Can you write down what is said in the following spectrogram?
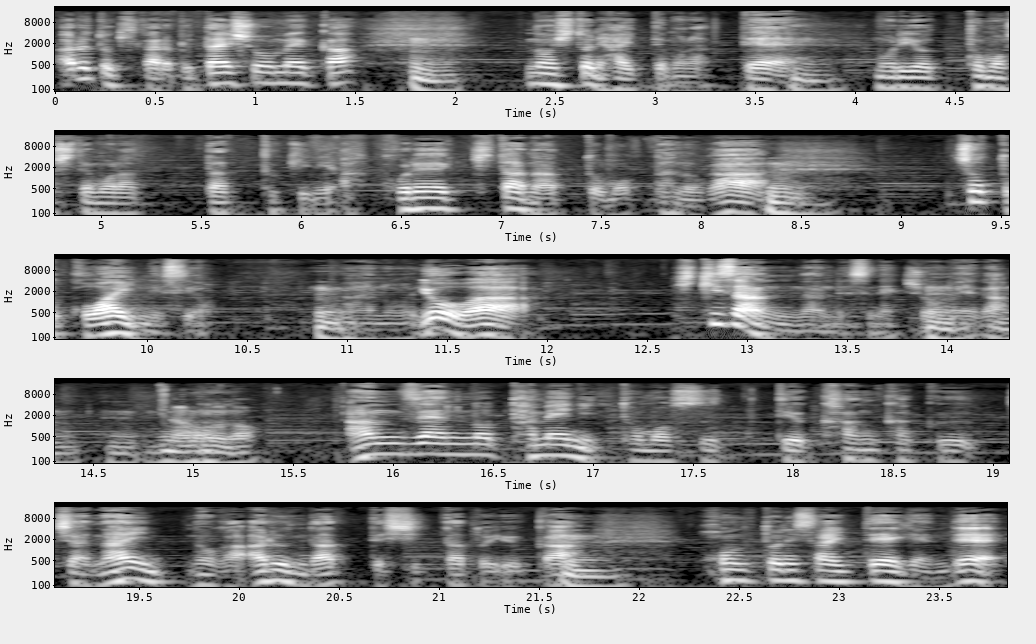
ある時から舞台照明家うん。の人に入ってもらって、うん。森を灯してもらった時にあこれ来たなと思ったのが、うんちょっと怖いんですよ、うん。あの要は引き算なんですね照明が、うんうんなるほど。安全のために灯すっていう感覚じゃないのがあるんだって知ったというか、うん。本当に最低限で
